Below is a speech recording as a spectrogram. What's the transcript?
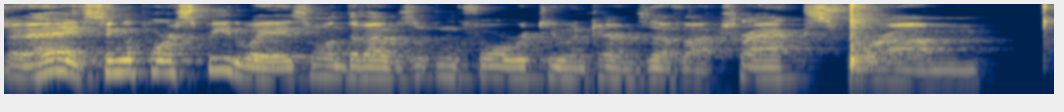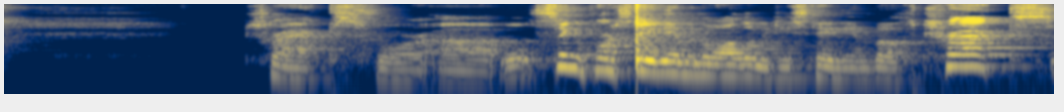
hey, Singapore Speedway is one that I was looking forward to in terms of uh, tracks for um, tracks for uh, well Singapore Stadium and Waluigi Stadium, both tracks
